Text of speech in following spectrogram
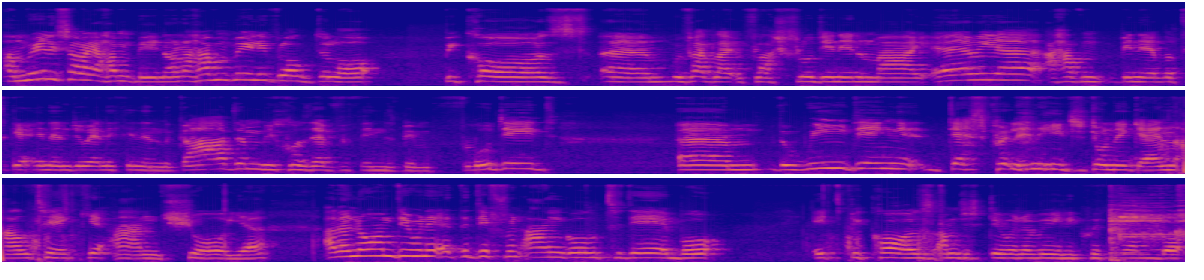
I'm really sorry I haven't been on. I haven't really vlogged a lot because um, we've had like flash flooding in my area. I haven't been able to get in and do anything in the garden because everything's been flooded. Um, the weeding desperately needs done again. I'll take it and show you. And I know I'm doing it at the different angle today, but it's because I'm just doing a really quick one. But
